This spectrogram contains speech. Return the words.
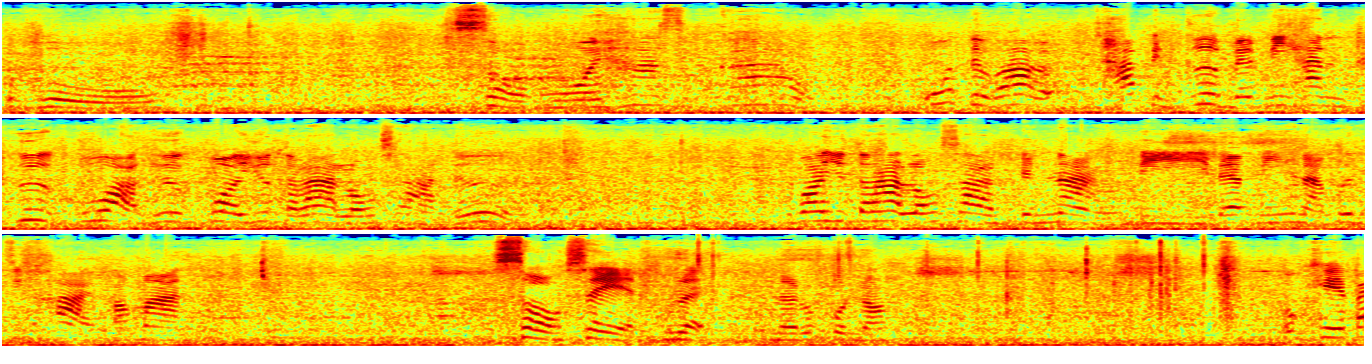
โอ้โหสองร้อยห้าสิบเก้าโอ้แต่ว่าถ้าเป็นเกิดแบบมีหันถือกว่าถือกว่าอยู่ตลาดลองสารเด้อเพราะว่าอยู่ตลาดลองสารเป็นหนังดีแบบนี้นะเพื่อนที่ขายประมาณ สองเศษเลยนะทุกคนเนาะโอเคไป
